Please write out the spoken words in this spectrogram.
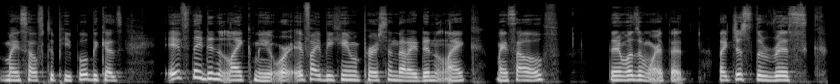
myself to people because if they didn't like me or if I became a person that I didn't like myself, then it wasn't worth it. Like just the risk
